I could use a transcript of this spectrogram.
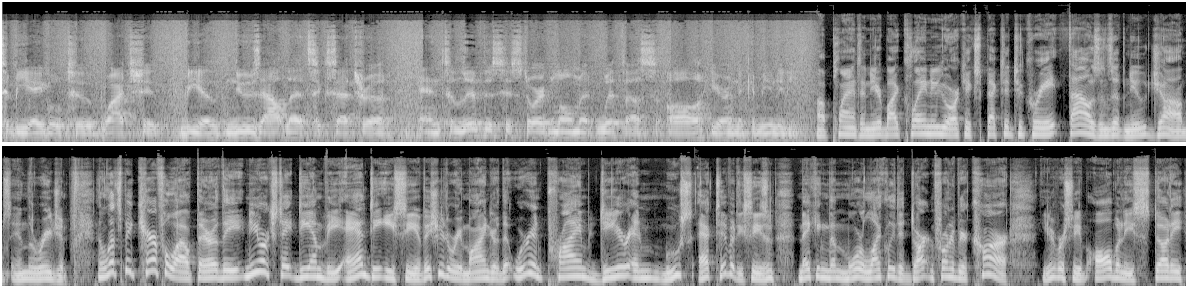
to be able to watch it via news outlets, etc., and to live this historic moment with us all here in the community. A plant in nearby Clay, New York, expected to create thousands of new jobs in the region. And let's be careful out there. The New York State DMV and DEC have issued a reminder that we're in prime deer and moose activity season, making them more likely to dart in front of your car. The University of Albany study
